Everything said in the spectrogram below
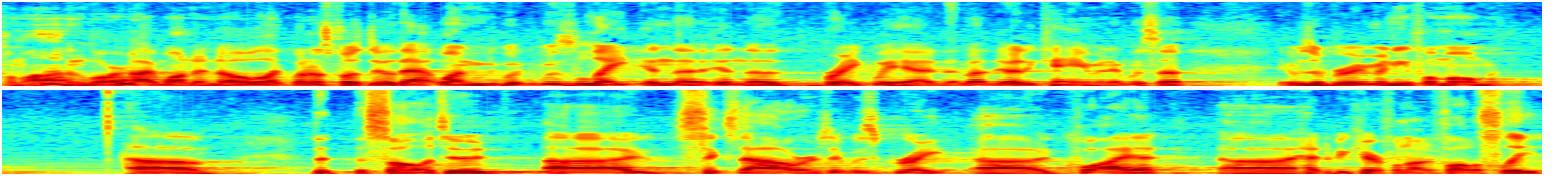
come on, Lord, I want to know like what I'm supposed to do. That one was late in the in the break we had, but it came, and it was a it was a very meaningful moment. Um, the, the, solitude, uh, six hours. It was great. Uh, quiet. Uh, had to be careful not to fall asleep.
